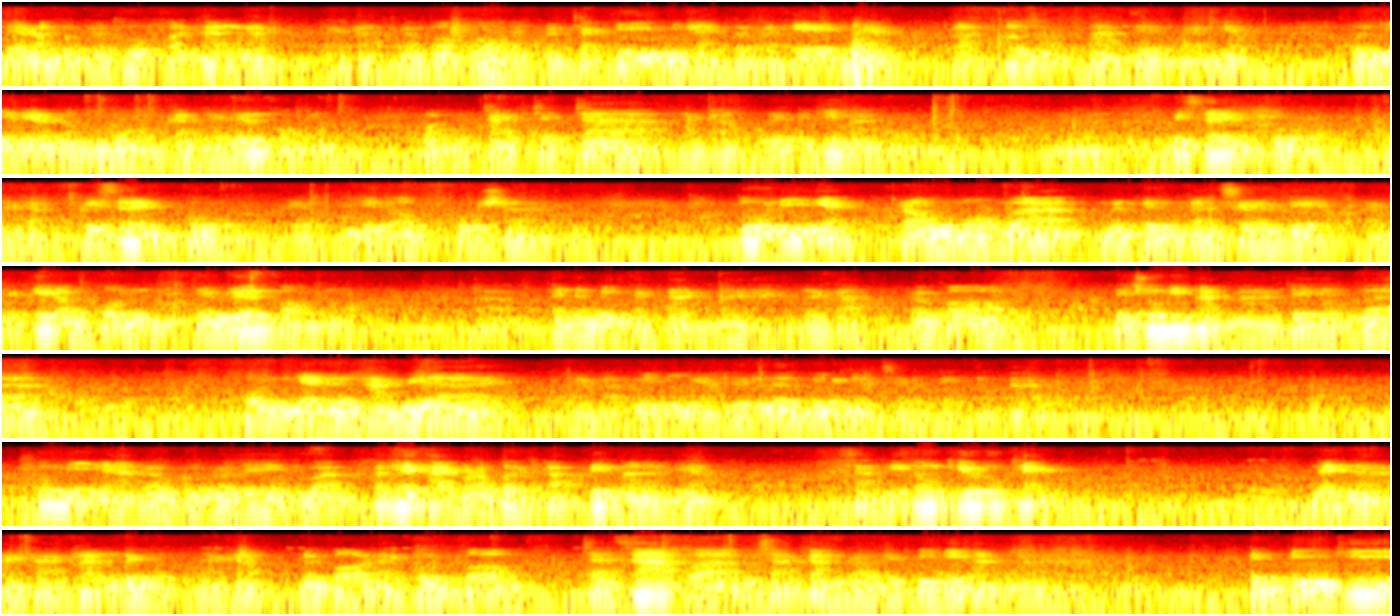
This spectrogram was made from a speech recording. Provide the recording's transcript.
ได้รับผลกระทบค่อนข้างหนักนะครับแล้วก็พอหลังจากที่มีการเปิดประเทศทุกอย่างกลับเข้าสู่สภาพเดิมแล้วเนี่ยวันนี้เนี่ยเรามองกันในเรื่องของความการเจิดจ้านะครับเลยเป็นที่มาของ b r i s t o l Go นะครับ b r i s t o l Go The Million of Go Shine ตัวนี้เนี่ยเรามองว่ามันเป็นการเซเลบรตหลังจากที่เราพ้นในเรื่องของแพนดมิกต่างๆมานะครับ แล้วก็ในช่วงที่ผ่านมาจะเห็นว่า คนเนี่ยเดินทางไม่ได้นะครับไม่มีงานรื่นเริงไม่มีงานเซเลบรตต่างๆช่วงนี้นะฮะเราเราจะเห็นว่าประเทศไทยพอเราเปิดกลับขึ้นมาเนี่ยสถานที่ท่องเที่ยวลูกแข่งแน่นหนาอาคาคลั่งไปหมดนะครับ แล้วก็หลายคนก็จะทราบว่าอุตสาหกรรมเราในปีที่ผ่านมา เป็นปีที่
